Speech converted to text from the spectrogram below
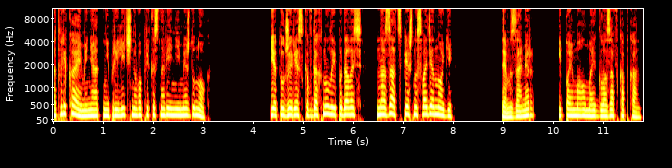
отвлекая меня от неприличного прикосновения между ног. Я тут же резко вдохнула и подалась назад, спешно сводя ноги. Тем замер и поймал мои глаза в капкан.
